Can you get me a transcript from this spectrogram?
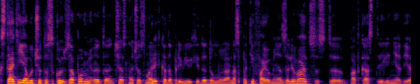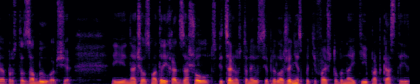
Кстати, я вот что-то такое запомню, это сейчас начал смотреть, когда превьюхи, да, думаю, а на Spotify у меня заливаются э, подкасты или нет, я просто забыл вообще. И начал смотреть, зашел, специально установил себе приложение Spotify, чтобы найти подкасты.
